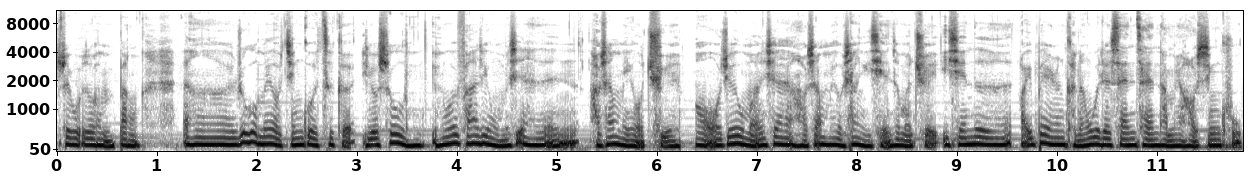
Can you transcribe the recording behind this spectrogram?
所以我说很棒。嗯，如果没有经过这个，有时候你会发现，我们现在人好像没。有缺哦，我觉得我们现在好像没有像以前这么缺。以前的老一辈人可能为了三餐，他们要好辛苦，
